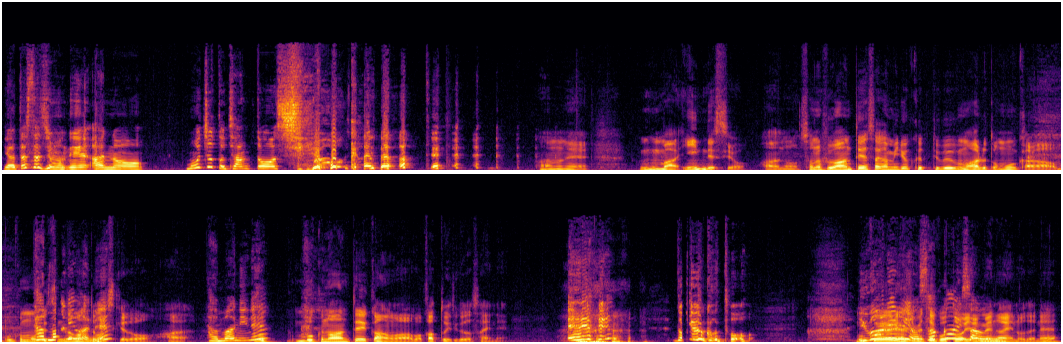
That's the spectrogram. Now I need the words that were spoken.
や私たちもねあのもうちょっとちゃんとしようかなって。あのねうんまあいいんですよ。あのその不安定さが魅力っていう部分もあると思うから僕も別に黙ってますけど、はたまにい、ね。ぼ僕の安定感は分かっといてくださいね。どういうこと？言 僕はやり始めたことはやめないのでね。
